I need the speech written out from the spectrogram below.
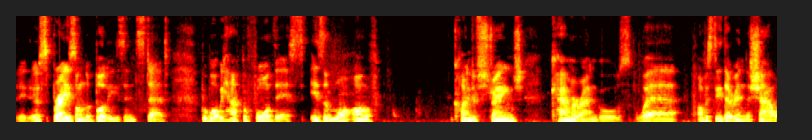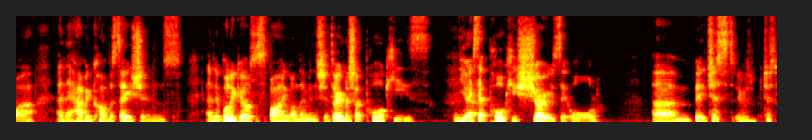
it, it sprays on the bullies instead. But what we have before this is a lot of kind of strange camera angles where obviously they're in the shower and they're having conversations and the bully girls are spying on them and it's very much like Porky's Yeah. except Porky shows it all. Um, but it just it was just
